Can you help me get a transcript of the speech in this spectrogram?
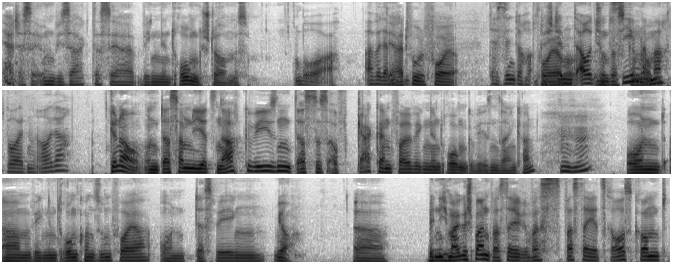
ja, dass er irgendwie sagt, dass er wegen den Drogen gestorben ist. Boah. Aber Der da, hat wohl vorher, da sind doch vorher bestimmt Autopsien gemacht worden, oder? Genau, und das haben die jetzt nachgewiesen, dass das auf gar keinen Fall wegen den Drogen gewesen sein kann. Mhm. Und ähm, wegen dem Drogenkonsum vorher. Und deswegen, ja, äh, bin ich mal gespannt, was da, was, was da jetzt rauskommt.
